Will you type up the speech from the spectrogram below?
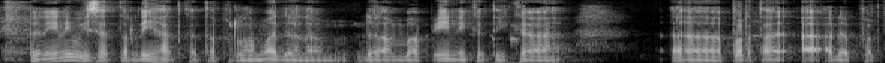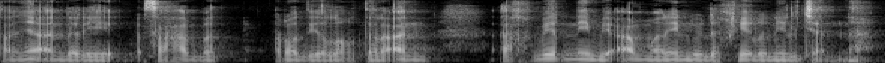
Dan ini bisa terlihat kata perlama dalam dalam bab ini ketika uh, perta ada pertanyaan dari sahabat radhiyallahu taala an akhbirni bi amalin yudkhilunil jannah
